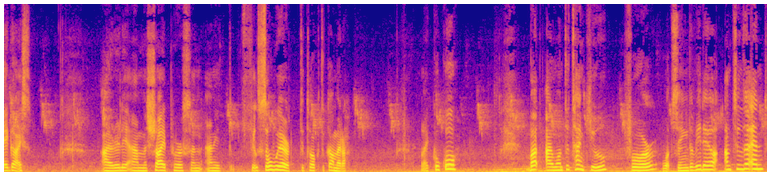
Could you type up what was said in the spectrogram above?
Hey guys, I really am a shy person and it feels so weird to talk to camera like cuckoo. But I want to thank you for watching the video until the end.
